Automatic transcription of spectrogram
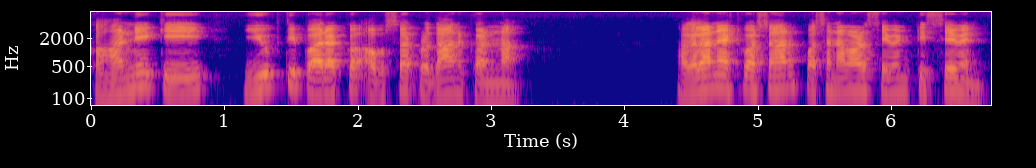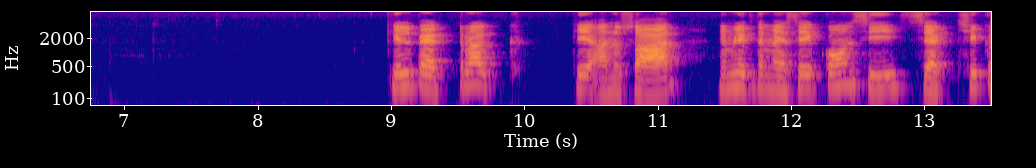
कहने की युक्ति परक अवसर प्रदान करना। अगला next question question number seventy seven. Kilpatrick के अनुसार निम्नलिखित में से कौन सी शैक्षिक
